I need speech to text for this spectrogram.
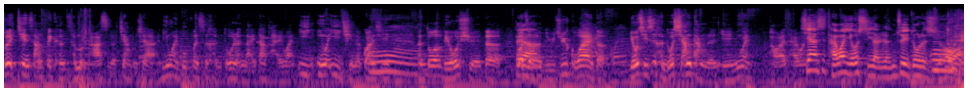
所以建商被可成本卡死了，降不下来。另外一部分是很多人来到台湾，疫因为疫情的关系，嗯、很多留学的或者旅居国外的，啊、尤其是很多香港人也因为跑来台湾。现在是台湾有史以来人最多的时候啊。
